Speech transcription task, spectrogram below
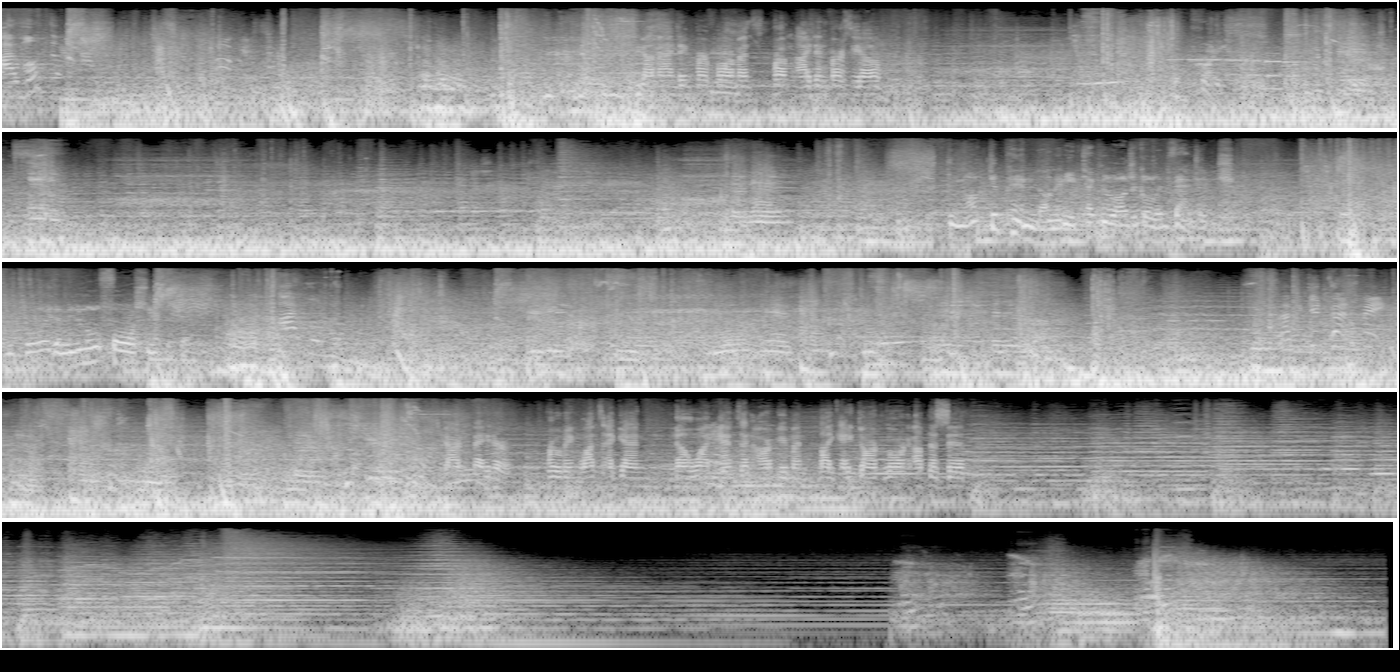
I want them. Commanding performance from Iden Versio. The price. Do not depend on any technological advantage. Employ the minimal force necessary. Have to get past me. Darth Vader, proving once again no one ends an argument like a Dark Lord of the Sith.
